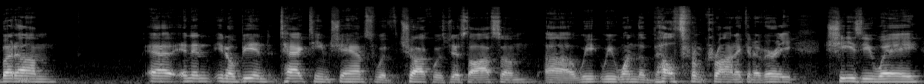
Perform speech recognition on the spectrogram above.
but um, uh, and then you know being tag team champs with Chuck was just awesome. Uh, we we won the belts from Chronic in a very cheesy way.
